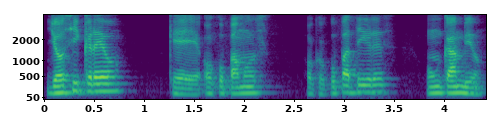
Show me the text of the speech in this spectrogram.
yo sí creo que ocupamos, o que ocupa Tigres, un cambio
